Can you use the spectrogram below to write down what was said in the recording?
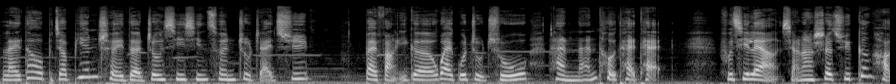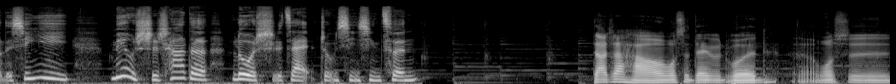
来到比较边陲的中心新村住宅区，拜访一个外国主厨和南头太太夫妻俩，想让社区更好的心意，没有时差的落实在中心新村。大家好，我是 David Wood，呃，我是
